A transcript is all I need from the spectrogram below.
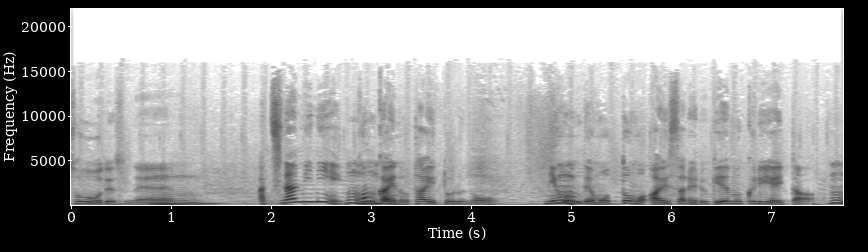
そうですうね、ん。あちなみに、今回のタイトルの「日本で最も愛されるゲームクリエイタうんうん。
